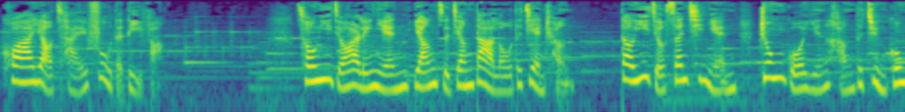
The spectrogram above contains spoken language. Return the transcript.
夸耀财富的地方。从1920年扬子江大楼的建成，到1937年中国银行的竣工，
